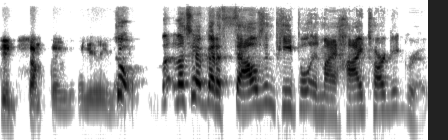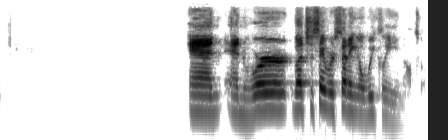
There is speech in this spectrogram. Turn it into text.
did something in your email. So let's say I've got a thousand people in my high target group, and and we're let's just say we're sending a weekly email to them,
